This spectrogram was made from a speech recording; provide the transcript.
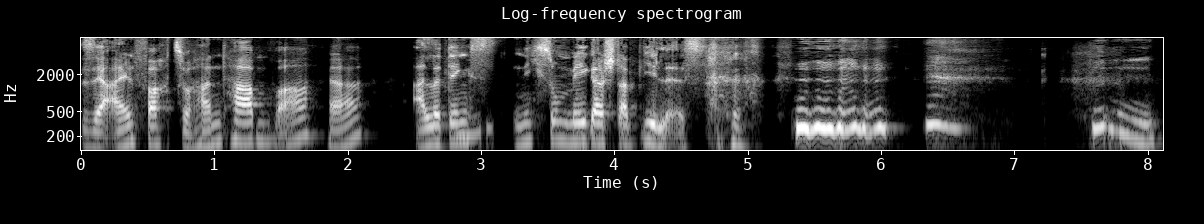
sehr einfach zu handhaben war, ja, allerdings mhm. nicht so mega stabil ist. Hm.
